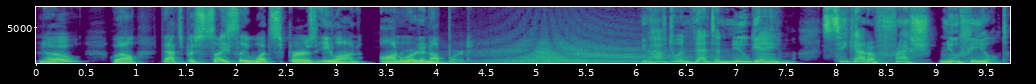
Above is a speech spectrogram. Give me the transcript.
No? Well, that's precisely what spurs Elon onward and upward. You have to invent a new game, seek out a fresh, new field.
